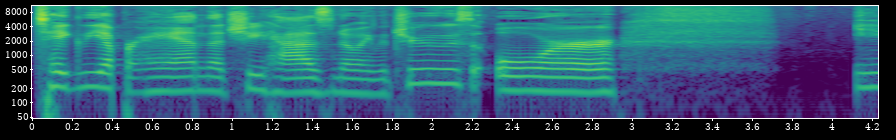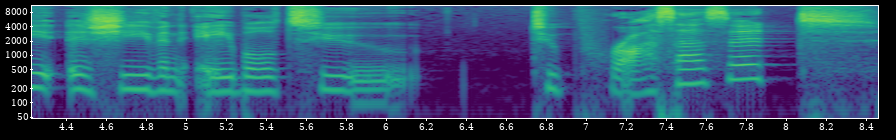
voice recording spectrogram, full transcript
take the upper hand that she has knowing the truth, or is she even able to to process it?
